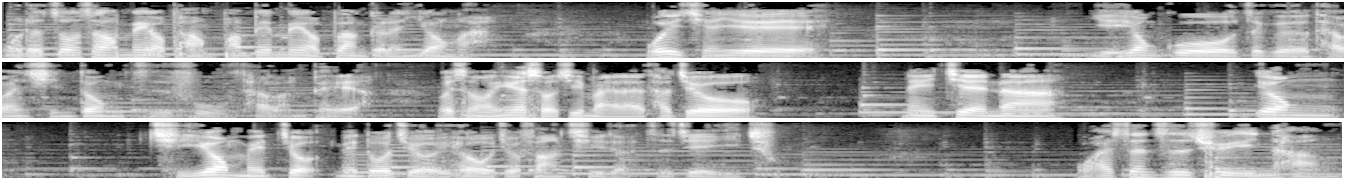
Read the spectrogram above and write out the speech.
我的周遭没有旁旁边没有半个人用啊！我以前也也用过这个台湾行动支付台湾配啊，为什么？因为手机买来它就内建啊，用。启用没就没多久以后我就放弃了，直接移除。我还甚至去银行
